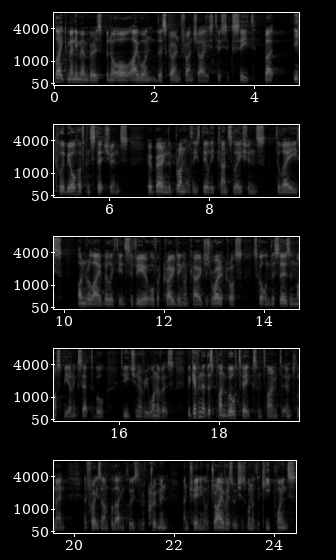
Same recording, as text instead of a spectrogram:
like many members, but not all, I want this current franchise to succeed. But equally, we all have constituents who are bearing the brunt of these daily cancellations, delays, unreliability and severe overcrowding on carriages right across Scotland. This is and must be unacceptable to each and every one of us. But given that this plan will take some time to implement, and for example, that includes the recruitment and training of drivers, which is one of the key points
